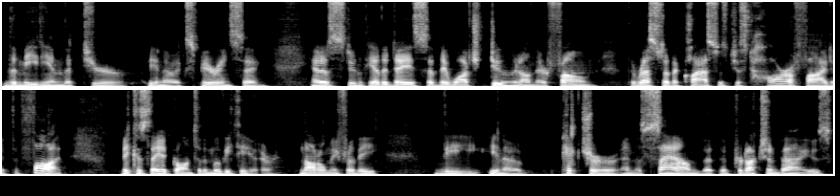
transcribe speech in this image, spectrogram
the medium that you're you know experiencing. And a student the other day said they watched Dune on their phone. The rest of the class was just horrified at the thought because they had gone to the movie theater not only for the the you know picture and the sound, the, the production values,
